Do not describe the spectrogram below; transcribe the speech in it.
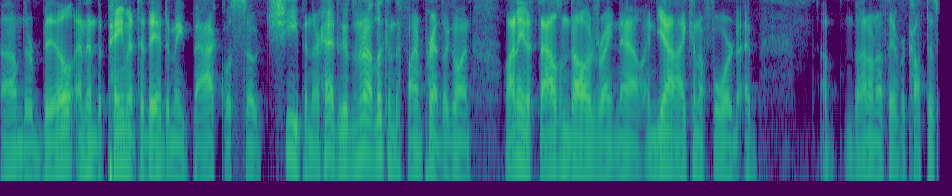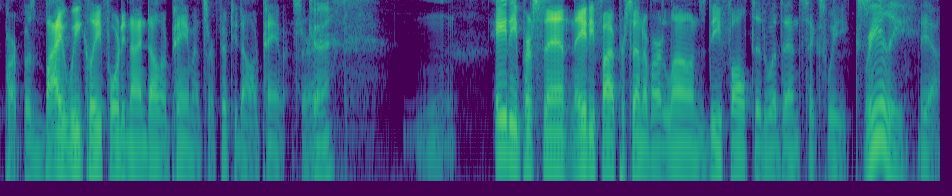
um, their bill, and then the payment that they had to make back was so cheap in their head because they're not looking to fine print. They're going, "Well, I need a thousand dollars right now," and yeah, I can afford. A, a, I don't know if they ever caught this part. But it was biweekly forty nine dollar payments or fifty dollar payments. Right? Okay. Eighty percent and eighty five percent of our loans defaulted within six weeks. Really? Yeah,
